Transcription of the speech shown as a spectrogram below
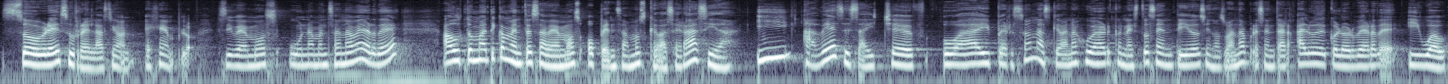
sobre su relación. Ejemplo, si vemos una manzana verde, automáticamente sabemos o pensamos que va a ser ácida. Y a veces hay chef o hay personas que van a jugar con estos sentidos y nos van a presentar algo de color verde y wow,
